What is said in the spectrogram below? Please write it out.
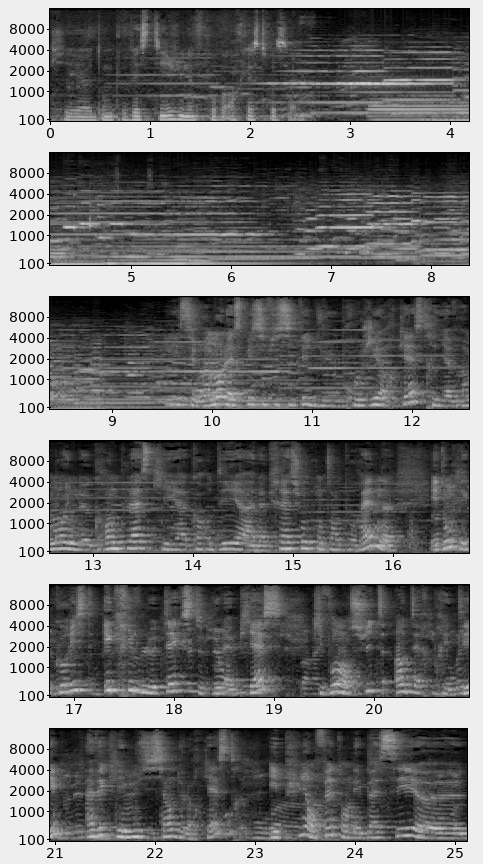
qui est donc Vestige, une œuvre pour orchestre seul. la spécificité du projet orchestre. Il y a vraiment une grande place qui est accordée à la création contemporaine. Et donc les choristes écrivent le texte de la pièce qui vont ensuite interpréter avec les musiciens de l'orchestre. Et puis en fait on est passé euh,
